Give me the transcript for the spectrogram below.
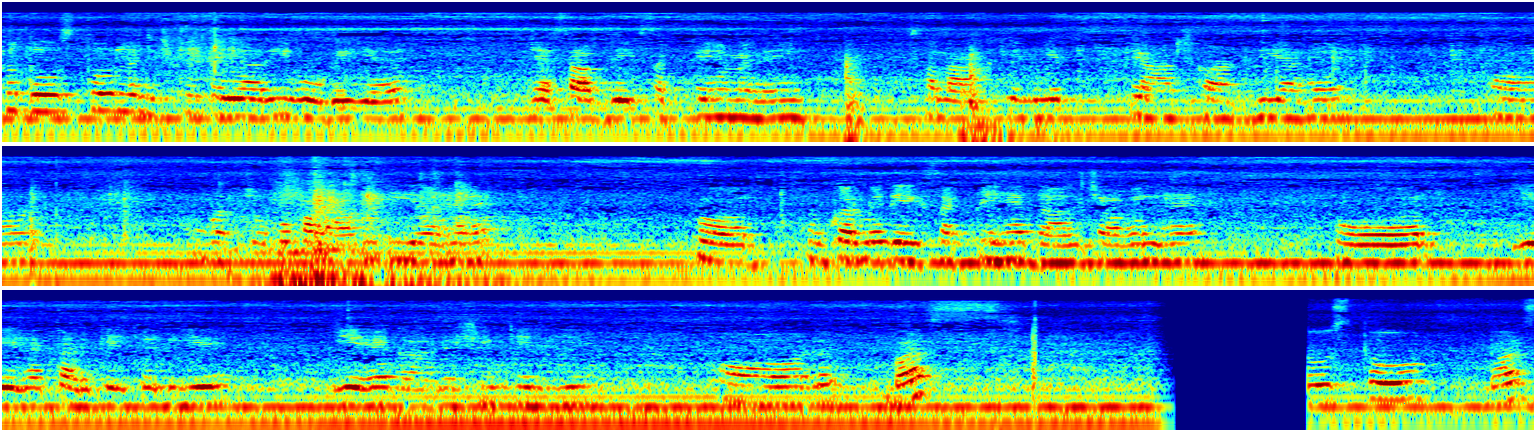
तो दोस्तों लंच की तैयारी हो गई है। जैसा आप देख सकते हैं मैंने सलाद के लिए प्याज काट दिया है और बच्चों को पका भी दिया है। और कुकर में देख सकते हैं दाल चावल है और ये है तड़के के लिए। ये है गार्निशिंग के लिए। और बस। दोस्तों बस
